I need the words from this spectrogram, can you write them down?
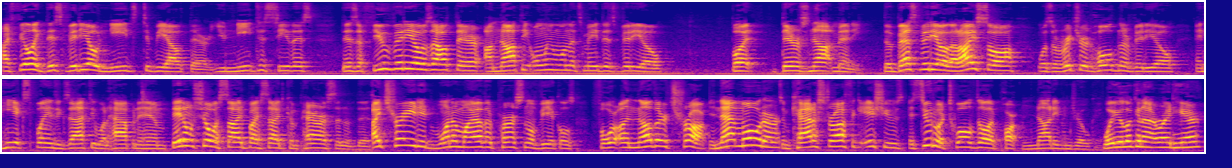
I feel like this video needs to be out there. You need to see this. There's a few videos out there. I'm not the only one that's made this video, but there's not many. The best video that I saw was a Richard Holdener video, and he explains exactly what happened to him. They don't show a side-by-side -side comparison of this. I traded one of my other personal vehicles for another truck. In that motor, some catastrophic issues. It's due to a $12 part. Not even joking. What you're looking at right here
